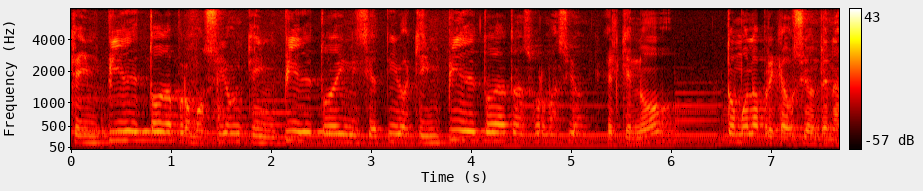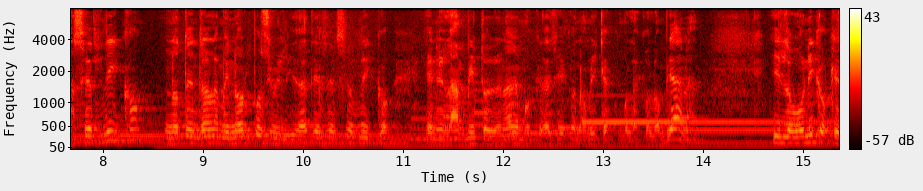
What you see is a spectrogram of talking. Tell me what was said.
que impide toda promoción, que impide toda iniciativa, que impide toda transformación. El que no tomó la precaución de nacer rico no tendrá la menor posibilidad de hacerse rico en el ámbito de una democracia económica como la colombiana. Y lo único que,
